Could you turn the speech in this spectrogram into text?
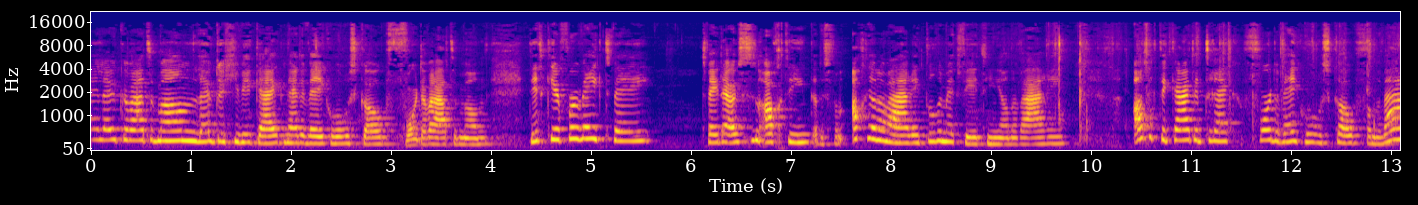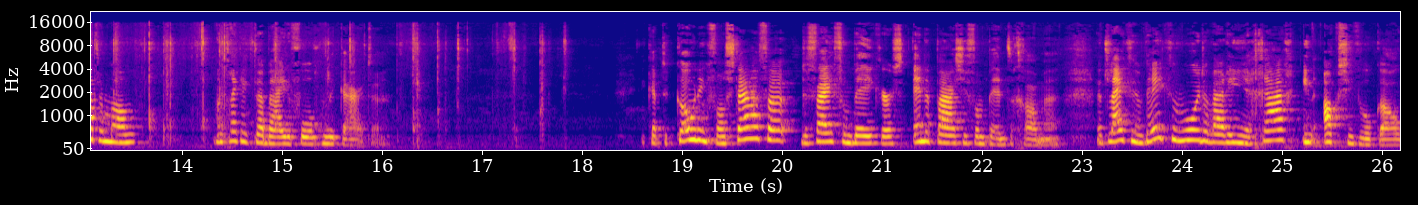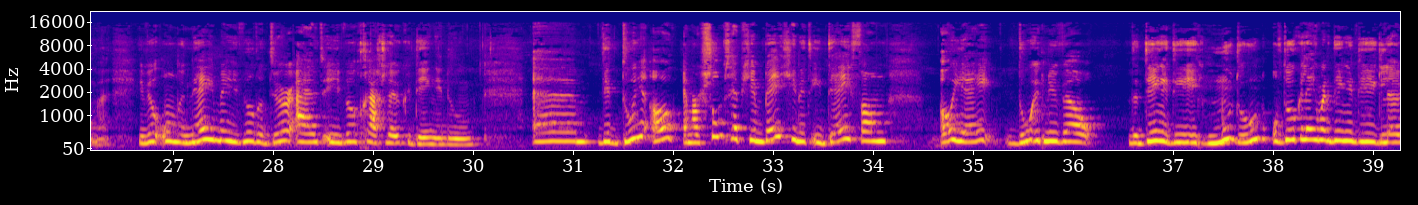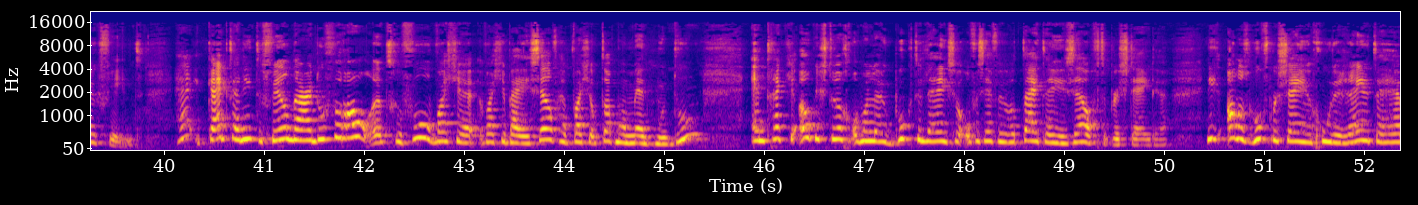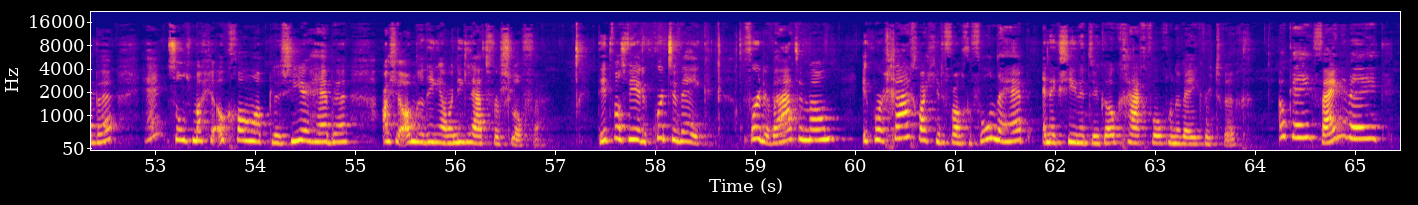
Hey leuke waterman, leuk dat je weer kijkt naar de weekhoroscoop voor de waterman. Dit keer voor week 2, 2018, dat is van 8 januari tot en met 14 januari. Als ik de kaarten trek voor de weekhoroscoop van de waterman, dan trek ik daarbij de volgende kaarten. Ik heb de koning van staven, de vijf van bekers en de page van pentagrammen. Het lijkt een week te worden waarin je graag in actie wil komen. Je wil ondernemen, je wil de deur uit en je wil graag leuke dingen doen. Uh, dit doe je ook, maar soms heb je een beetje het idee van... Oh jee, doe ik nu wel de dingen die ik moet doen of doe ik alleen maar de dingen die ik leuk vind? Kijk daar niet te veel naar. Doe vooral het gevoel wat je, wat je bij jezelf hebt, wat je op dat moment moet doen. En trek je ook eens terug om een leuk boek te lezen of eens even wat tijd aan jezelf te besteden. Niet alles hoeft per se een goede reden te hebben. Hè? Soms mag je ook gewoon wat plezier hebben als je andere dingen maar niet laat versloffen. Dit was weer de korte week voor de Waterman. Ik hoor graag wat je ervan gevonden hebt en ik zie je natuurlijk ook graag volgende week weer terug. Oké, fijne week!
